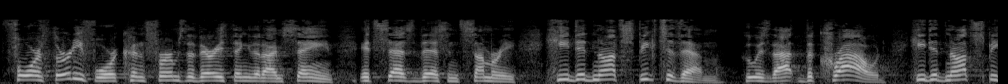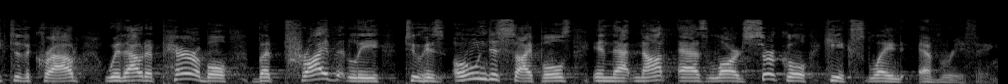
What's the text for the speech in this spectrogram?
434 confirms the very thing that I'm saying. It says this in summary. He did not speak to them. Who is that? The crowd. He did not speak to the crowd without a parable, but privately to his own disciples in that not as large circle, he explained everything.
